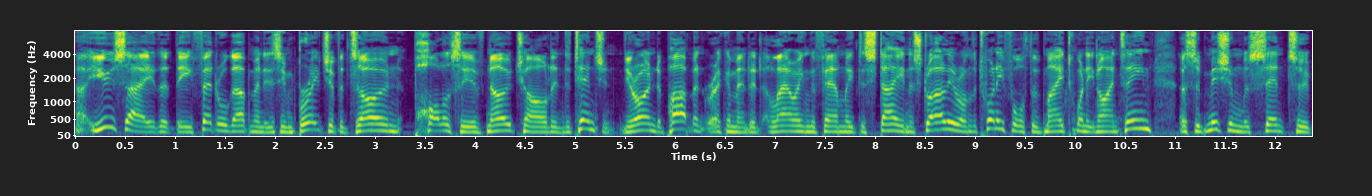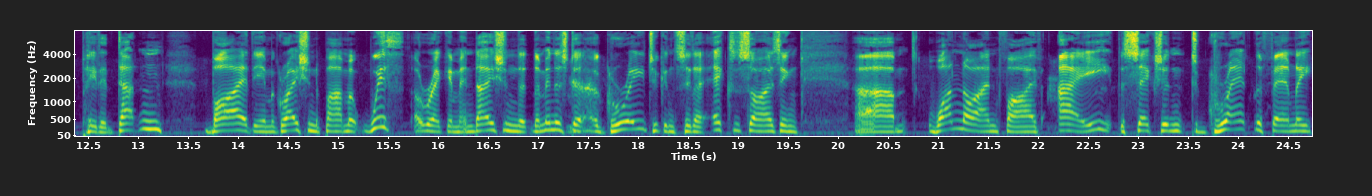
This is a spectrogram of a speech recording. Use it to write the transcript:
uh, you say that the federal government is in breach of its own policy of no child in detention. Your own department recommended allowing the family to stay in Australia on the 24th of May 2019. A submission was sent to Peter Dutton by the Immigration Department with a recommendation that the minister agree to consider exercising um, 195A, the section to grant the family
